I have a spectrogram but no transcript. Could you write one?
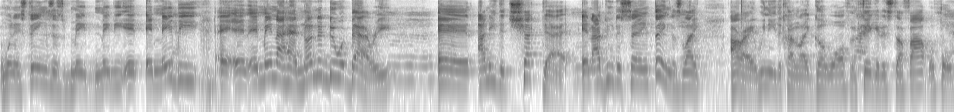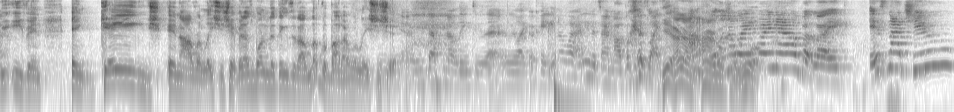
When it's things is maybe maybe it, it may be it, it may not have nothing to do with Barry, Mm-hmm. and I need to check that, and I do the same thing. It's like, all right, we need to kind of like go off and Right. figure this stuff out before we even engage in our relationship, and that's one of the things that I love about our relationship. Yeah, we definitely do that. And we're like, okay, you know what? I need a timeout because like Yeah, I gotta- I'm I feeling away right now, but like it's not you.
